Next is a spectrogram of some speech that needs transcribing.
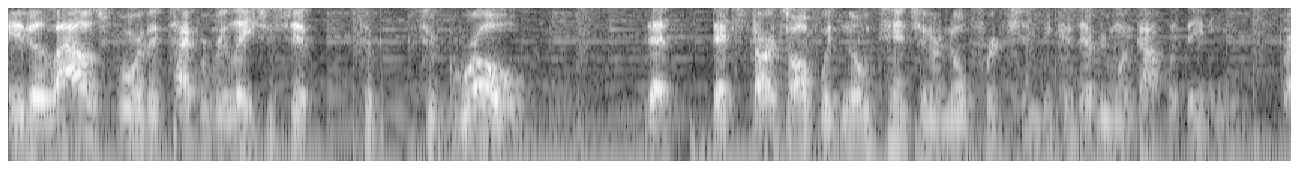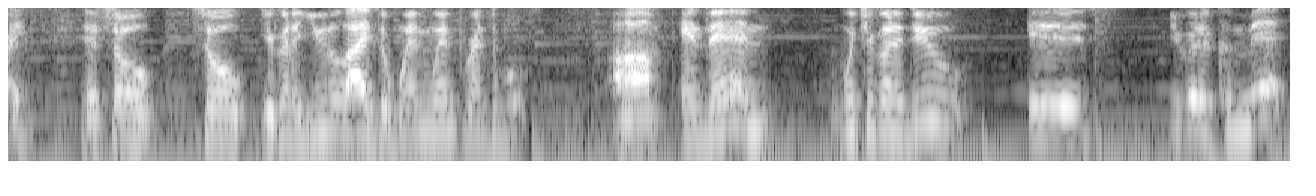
it allows for the type of relationship to to grow that that starts off with no tension or no friction because everyone got what they needed, right? And so so you're going to utilize the win-win principles, um, and then what you're going to do is you're going to commit.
